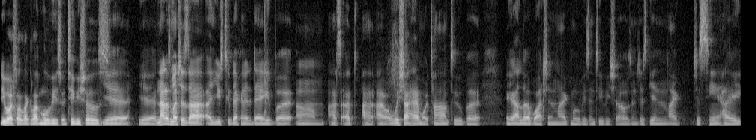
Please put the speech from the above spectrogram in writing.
do you watch like like a lot of movies or TV shows? Yeah, yeah. Not as much as I, I used to back in the day, but um, I, s- I, I- I wish I had more time to. But yeah, I love watching like movies and TV shows and just getting like just seeing how, you,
